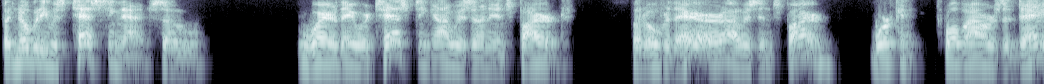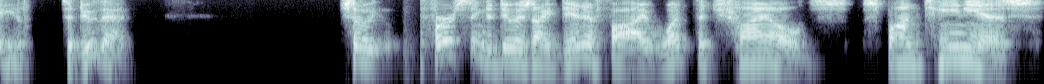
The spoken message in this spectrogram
But nobody was testing that. So where they were testing, I was uninspired. But over there, I was inspired, working 12 hours a day to do that. So, first thing to do is identify what the child's spontaneous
